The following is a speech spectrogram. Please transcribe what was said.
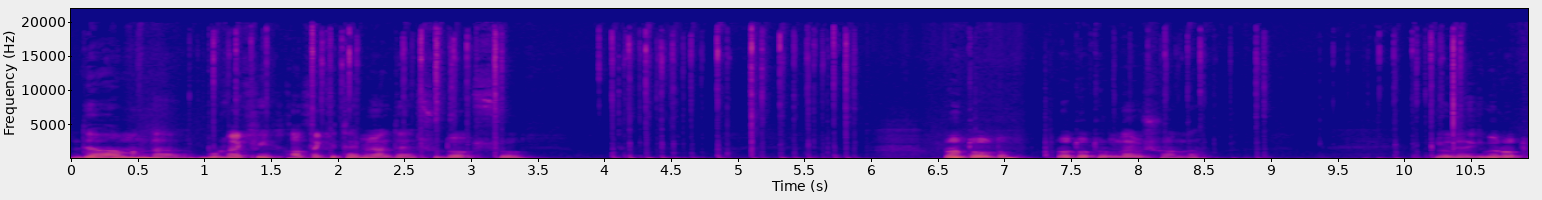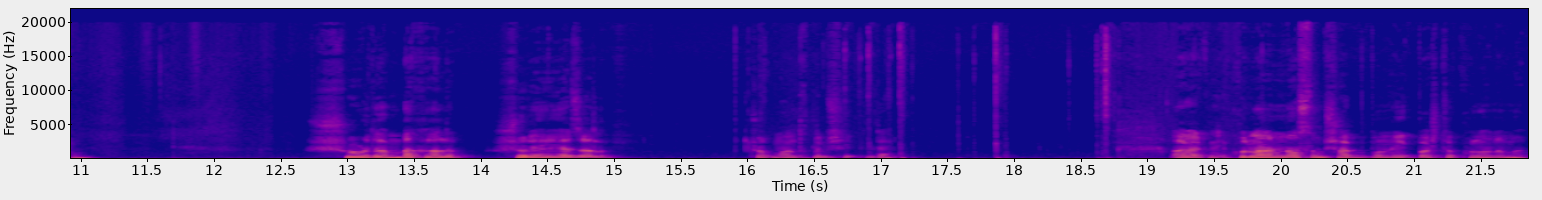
Devamında buradaki alttaki terminalde su do, su rot oldum. Rot oturumdayım şu anda. Gördüğünüz gibi rotum. Şuradan bakalım. Şuraya yazalım. Çok mantıklı bir şekilde. Arakni. Kullanımı nasılmış abi bunun ilk başta kullanımı?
